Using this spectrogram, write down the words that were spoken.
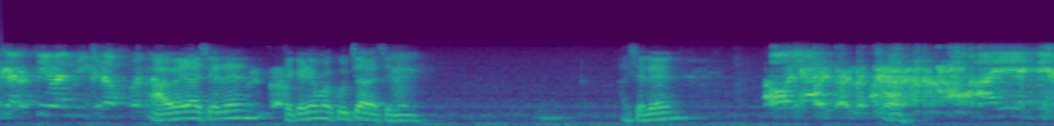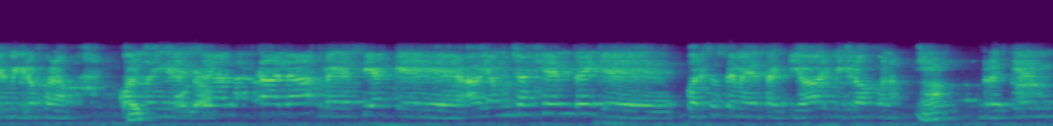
que, activa el micrófono. A ver, Ayelen, te queremos escuchar, Ayelen. Ayelen. Hola. Ahí, está, ahí, ahí activé el micrófono. Cuando ingresé a la sala me decía que había mucha gente y que por eso se me desactivaba el micrófono. Y ah. recién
